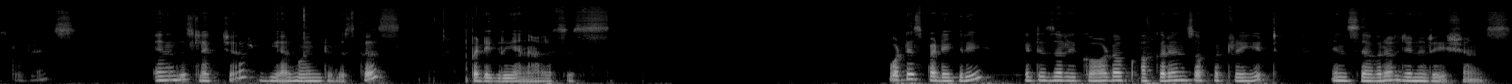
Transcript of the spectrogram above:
students. In this lecture we are going to discuss pedigree analysis. What is pedigree? It is a record of occurrence of a trait in several generations.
